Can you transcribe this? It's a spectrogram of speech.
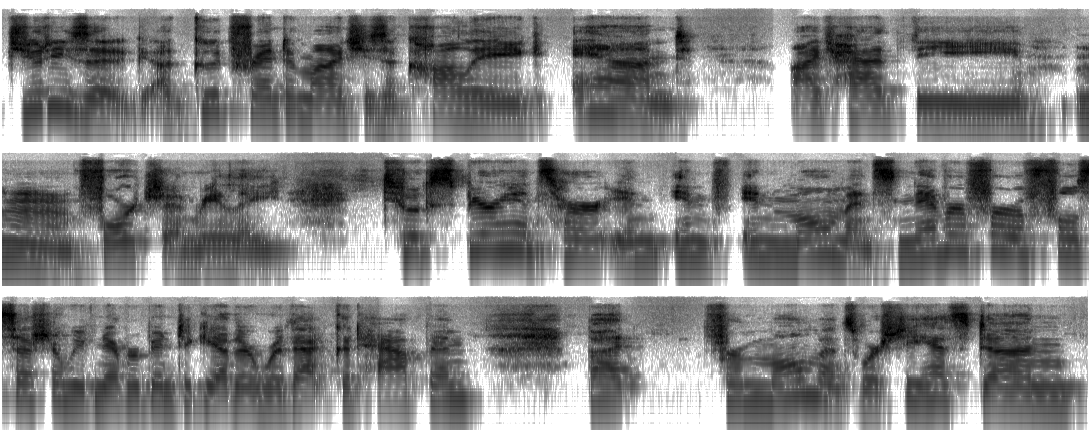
Judy's a, a good friend of mine. She's a colleague, and I've had the mm, fortune, really, to experience her in, in in moments. Never for a full session. We've never been together where that could happen, but for moments where she has done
